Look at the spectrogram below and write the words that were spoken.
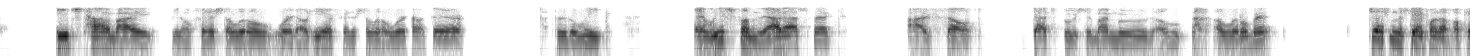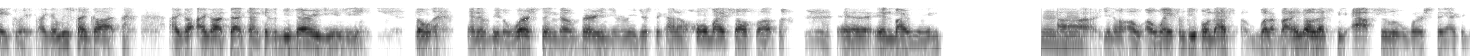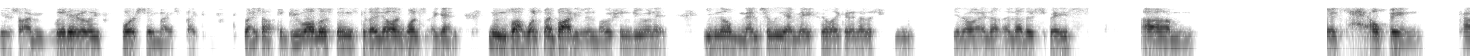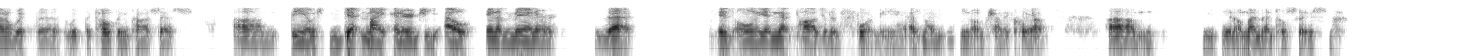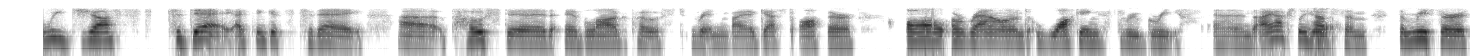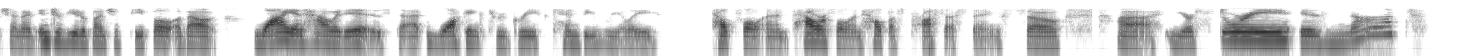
each time I, you know, finished a little workout here, finished a little workout there through the week, at least from that aspect, I've felt that's boosted my mood a, a little bit. Just from the standpoint of, okay, great, like at least I got, I got, I got that done. Because it'd be very easy, the, and it would be the worst thing though, very easy for me just to kind of hold myself up uh, in my room, mm-hmm. uh, you know, away from people. And that's, but but I know that's the absolute worst thing I could do. So I'm literally forcing my like myself to do all those things because I know like once again, Newton's law. Once my body's in motion doing it, even though mentally I may feel like in another you know another space um, it's helping kind of with the with the coping process um, being able to get my energy out in a manner that is only a net positive for me as my you know i'm trying to clear up um, you know my mental space we just today i think it's today uh, posted a blog post written by a guest author all around walking through grief. And I actually have yeah. some some research and I've interviewed a bunch of people about why and how it is that walking through grief can be really helpful and powerful and help us process things. So uh, your story is not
